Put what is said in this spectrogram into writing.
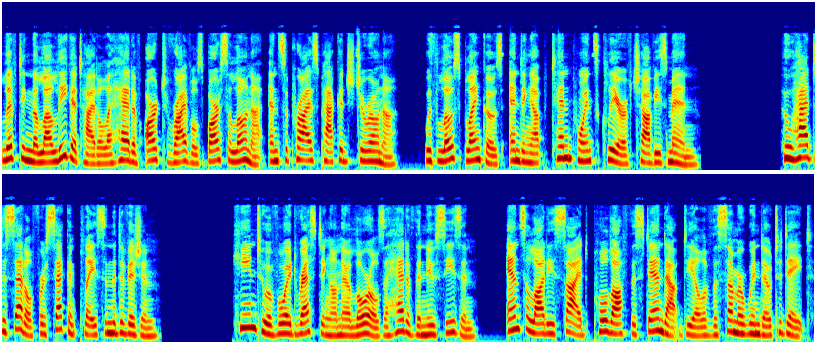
lifting the La Liga title ahead of arch rivals Barcelona and surprise package Girona with Los Blancos ending up 10 points clear of Xavi's men, who had to settle for second place in the division. Keen to avoid resting on their laurels ahead of the new season, Ancelotti's side pulled off the standout deal of the summer window to date.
